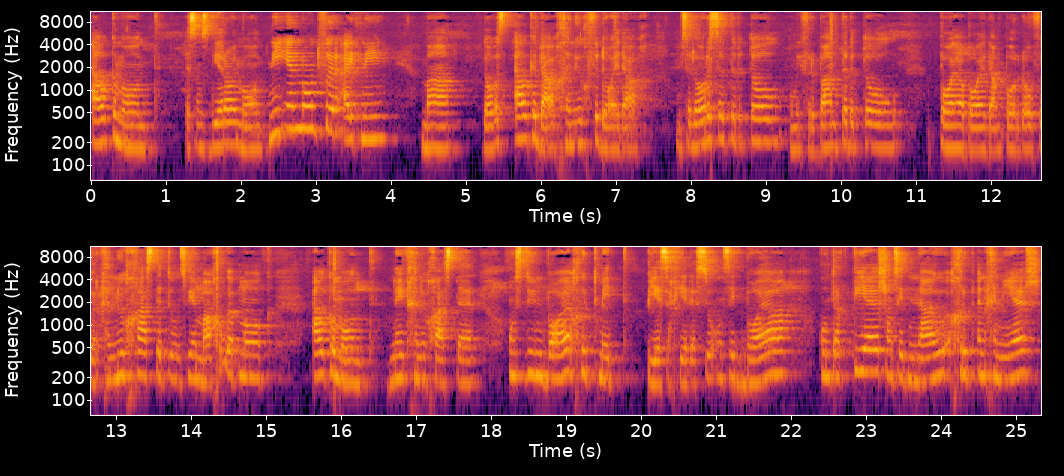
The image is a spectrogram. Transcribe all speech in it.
Elke maand is ons deur daai maand nie een maand vooruit nie maar daar was elke dag genoeg vir daai dag om salarisse te betaal om die verband te betaal baie baie dankbaar daarvoor. Genoeg gaste toe ons weer mag oopmaak elke maand, net genoeg gaste. Ons doen baie goed met besighede. So ons het baie kontrakteurs, ons het nou 'n groep ingenieurs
